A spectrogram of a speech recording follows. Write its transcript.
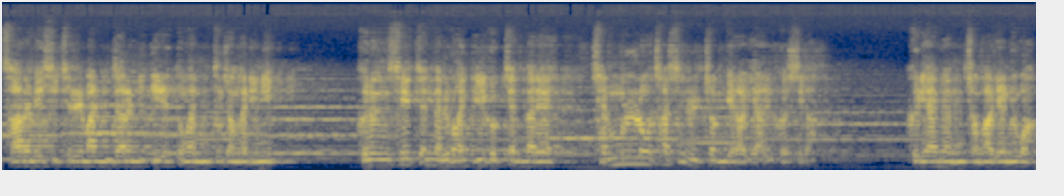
사람의 시체를 만진 자는 이래 동안 부정하리니 그는 셋째 날과 일곱째 날에 잿물로 자신을 정결하게 할 것이라. 그리하면 정하려니와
